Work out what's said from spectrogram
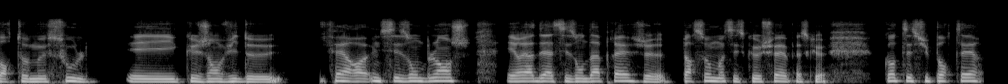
Porto me saoule et que j'ai envie de, faire une saison blanche et regarder la saison d'après. Je, perso, moi, c'est ce que je fais parce que quand tu es supporter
